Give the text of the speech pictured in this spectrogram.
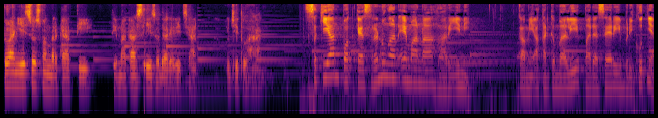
Tuhan Yesus memberkati. Terima kasih Saudara Richard. Puji Tuhan. Sekian podcast Renungan Emana hari ini. Kami akan kembali pada seri berikutnya.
